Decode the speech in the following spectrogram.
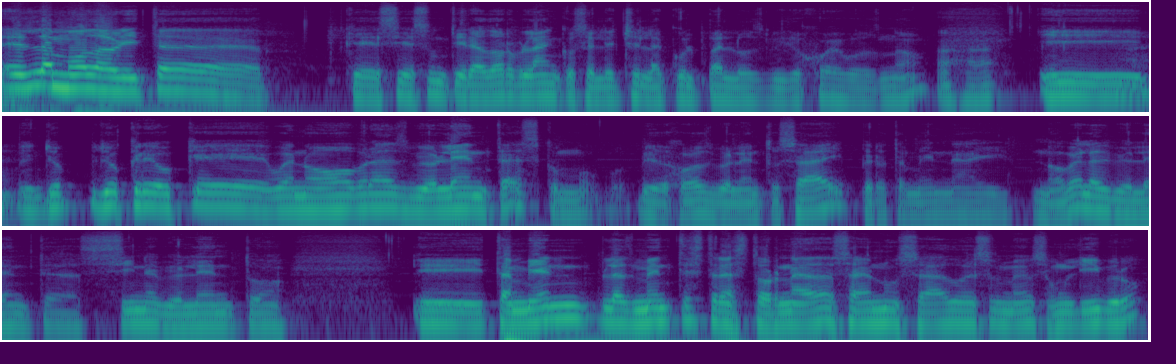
Es la moda ahorita que si es un tirador blanco se le eche la culpa a los videojuegos, ¿no? Ajá. Y yo, yo creo que, bueno, obras violentas, como videojuegos violentos hay, pero también hay novelas violentas, cine violento. Y también las mentes trastornadas han usado esos medios, un libro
